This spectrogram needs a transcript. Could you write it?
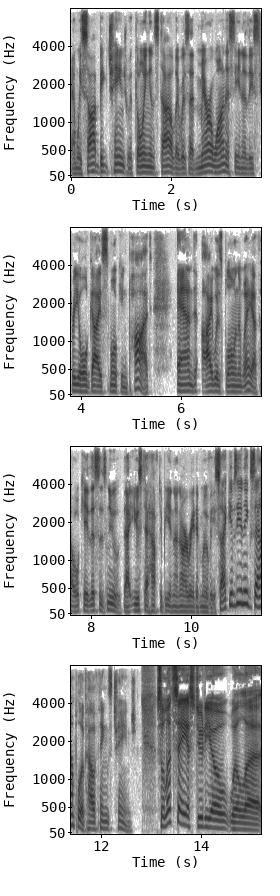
And we saw a big change with Going in Style. There was a marijuana scene of these three old guys smoking pot. And I was blown away. I thought, okay, this is new. That used to have to be in an R rated movie. So that gives you an example of how things change. So let's say a studio will uh,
